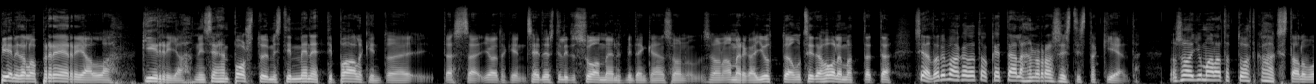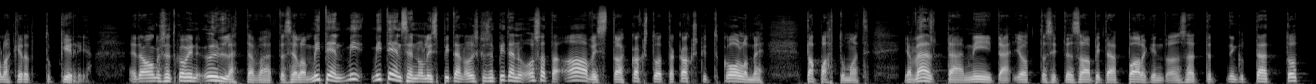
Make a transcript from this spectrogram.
Pienitalo Preerialla kirja, niin sehän postyymisti menetti palkintoja tässä joitakin. Se ei tietysti liity Suomeen nyt mitenkään, se on, se on Amerikan juttua, mutta siitä huolimatta, että sieltä oli vaan katsottu, että okei, täällähän on rasistista kieltä. No se on jumalata 1800-luvulla kirjoitettu kirja. Että onko se nyt kovin yllättävää, että siellä on, miten, mi, miten sen olisi pitänyt, olisiko sen pitänyt osata aavistaa 2023 tapahtumat ja välttää niitä, jotta sitten saa pitää palkintonsa. Että niin kuin tämä tot,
